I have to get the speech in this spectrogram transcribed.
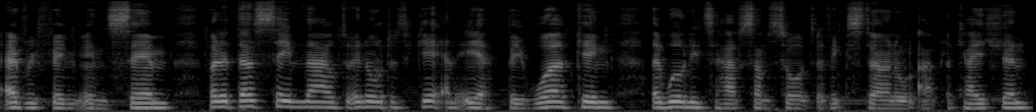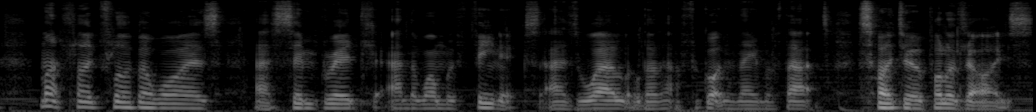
everything in sim, but it does seem now that in order to get an EFB working, they will need to have some sort of external application, much like fly-by-wire's uh, SimBridge and the one with Fenix as well, although I've forgotten the name of that, so I do apologise.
